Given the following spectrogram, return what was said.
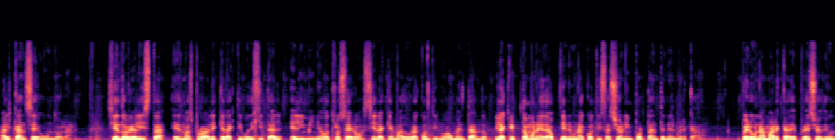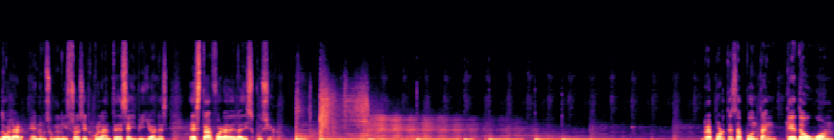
alcance un dólar. Siendo realista, es más probable que el activo digital elimine otro cero si la quemadura continúa aumentando y la criptomoneda obtiene una cotización importante en el mercado pero una marca de precio de un dólar en un suministro circulante de 6 billones está fuera de la discusión. Reportes apuntan que Dow One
